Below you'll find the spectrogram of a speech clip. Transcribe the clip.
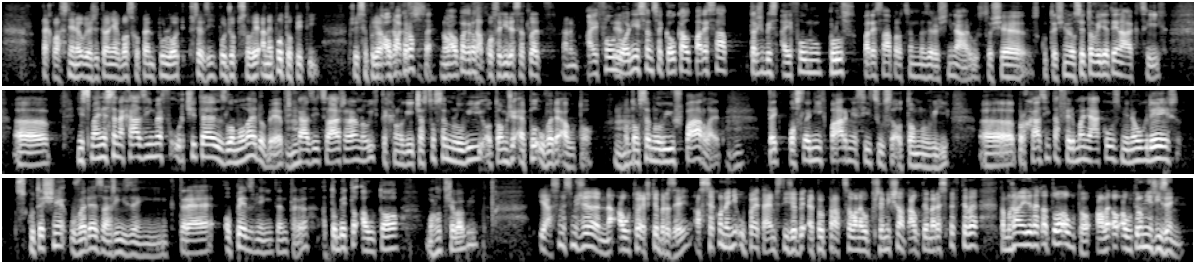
tak vlastně neuvěřitelně, jak byl schopen tu loď převzít po Jobsovi a nepotopit jí. Když se podíváte naopak za, roste. No, naopak za poslední deset let. Já nevím, iPhone, je... loni jsem se koukal 50 tržby z iPhoneu plus 50% meziroční nárůst, což je skutečně dost, je to vidět i na akcích. Uh, nicméně se nacházíme v určité zlomové době, mhm. přichází celá řada nových technologií. Často se mluví o tom, že Apple uvede auto. Mm-hmm. O tom se mluví už pár let. Mm-hmm. Teď posledních pár měsíců se o tom mluví. Uh, prochází ta firma nějakou změnou, kdy skutečně uvede zařízení, které opět změní ten trh a to by to auto mohlo třeba být? Já si myslím, že na auto je ještě brzy. Asi jako není úplně tajemství, že by Apple pracoval nebo přemýšlel nad autem, respektive tam možná nejde tak o to auto, ale o autonomní řízení.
